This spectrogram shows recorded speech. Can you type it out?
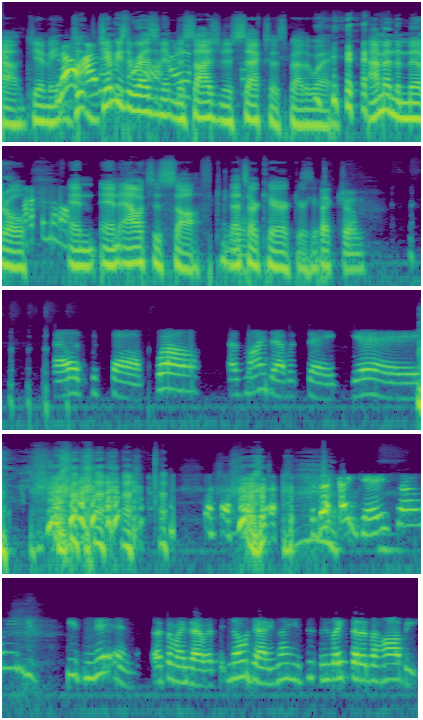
Wow, Jimmy. No, J- I don't Jimmy's the resident I- misogynist sexist, by the way. I'm in the middle, I don't know. and and Alex is soft. That's our character here. Spectrum. Alex is soft. Well, as my dad would say, gay. is that guy gay, Charlie? He's, he's knitting. That's what my dad would say. No, Daddy, he's not. He's just, he likes that as a hobby.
